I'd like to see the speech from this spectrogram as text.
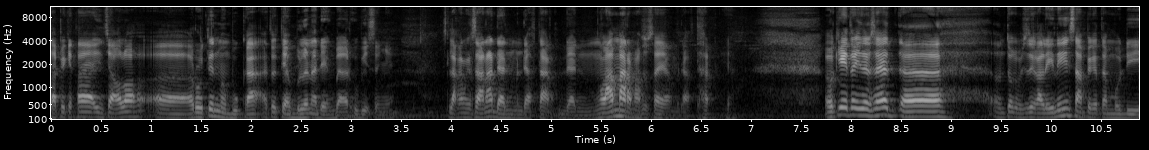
tapi kita insya Allah uh, rutin membuka itu tiap bulan ada yang baru biasanya silakan ke sana dan mendaftar dan melamar maksud saya mendaftar ya oke itu itu saya uh, untuk episode kali ini. Sampai ketemu di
